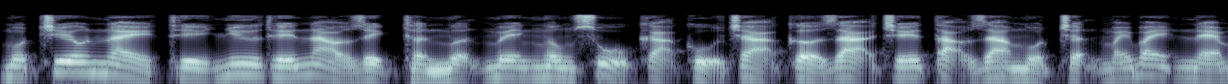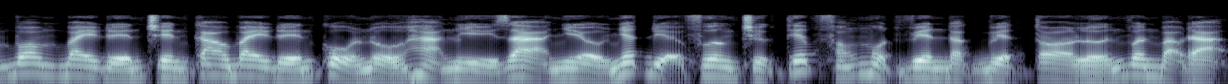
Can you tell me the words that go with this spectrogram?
Một chiêu này thì như thế nào dịch thần mượn mênh ngông sủ cả cụ trả cờ dạ chế tạo ra một trận máy bay ném bom bay đến trên cao bay đến cổ nổ hạ nghỉ dạ nhiều nhất địa phương trực tiếp phóng một viên đặc biệt to lớn vân bạo đạn.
